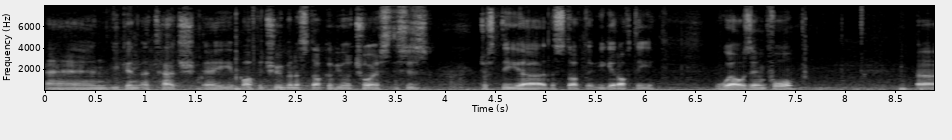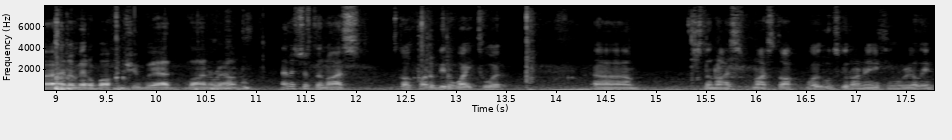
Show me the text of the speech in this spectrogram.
and you can attach a buffer tube and a stock of your choice. This is just the uh, the stock that you get off the Wells M4 uh, and a metal buffer tube we had lying around and it's just a nice, it's got quite a bit of weight to it. Um, just a nice nice stock. Well, it looks good on anything really.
